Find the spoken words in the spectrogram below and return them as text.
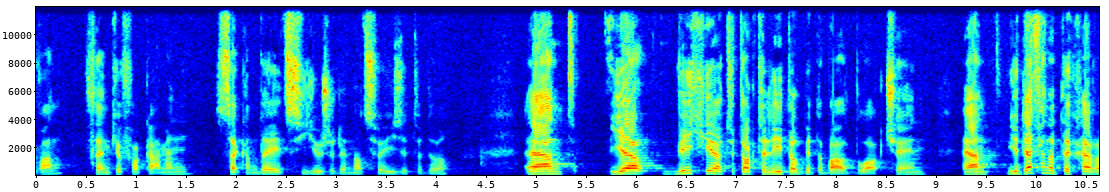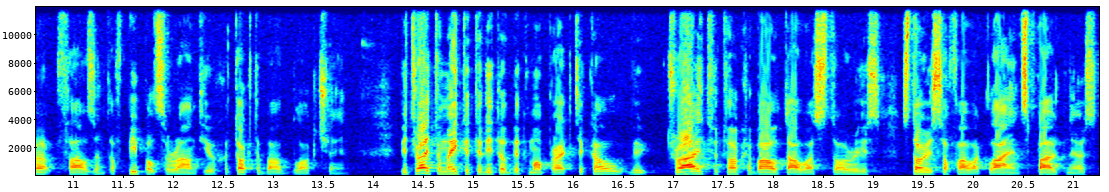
Everyone. Thank you for coming. Second day, it's usually not so easy to do. And yeah, we're here to talk a little bit about blockchain. And you definitely have a thousand of people around you who talked about blockchain. We try to make it a little bit more practical. We try to talk about our stories, stories of our clients, partners,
